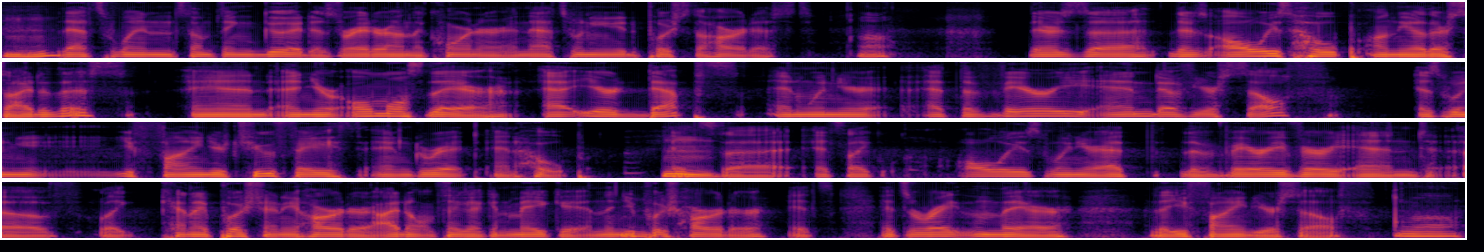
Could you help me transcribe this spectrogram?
Mm-hmm. that's when something good is right around the corner and that's when you need to push the hardest. Oh. There's uh there's always hope on the other side of this and and you're almost there at your depths and when you're at the very end of yourself is when you you find your true faith and grit and hope. It's uh it's like always when you're at the very very end of like can I push any harder? I don't think I can make it and then you push harder. It's it's right in there that you find yourself. Well,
